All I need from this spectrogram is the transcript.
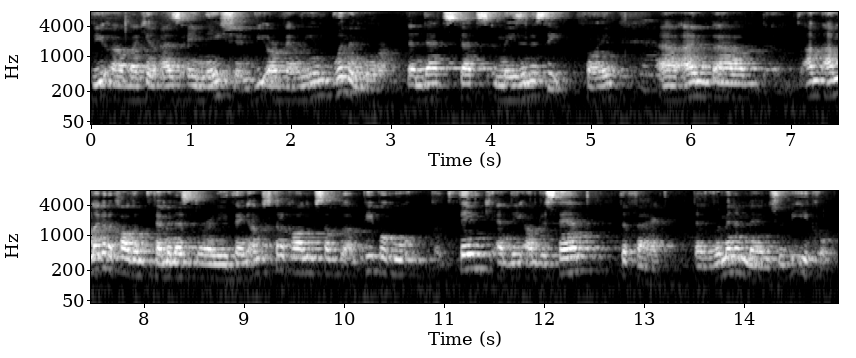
we uh, like you know as a nation we are valuing women more and that's that's amazing to see fine uh, i'm um, I'm, I'm not going to call them feminists or anything. I'm just going to call them some uh, people who think and they understand the fact that women and men should be equal.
